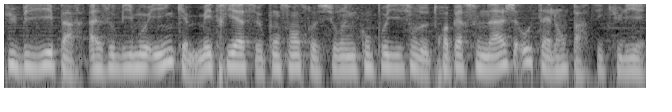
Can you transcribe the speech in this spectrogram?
Publié par Azobimo Inc., Metria se concentre sur une composition de trois personnages au talent particulier.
